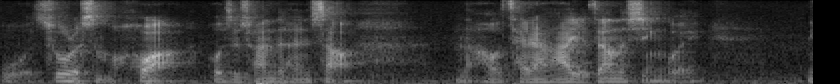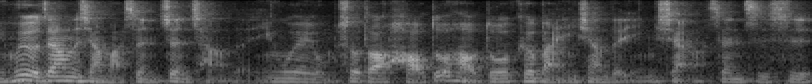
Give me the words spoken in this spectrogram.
我说了什么话，或者穿的很少，然后才让他有这样的行为。你会有这样的想法是很正常的，因为我们受到好多好多刻板印象的影响，甚至是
